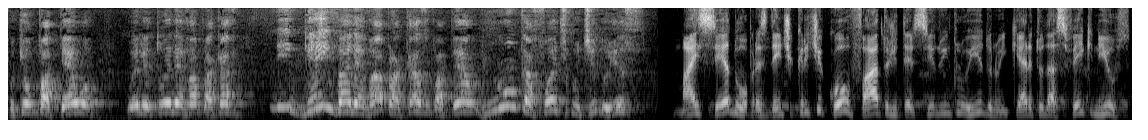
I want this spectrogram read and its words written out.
porque o papel, o eleitor ia levar para casa. Ninguém vai levar para casa o papel, nunca foi discutido isso. Mais cedo, o presidente criticou o fato de ter sido incluído no inquérito das fake news,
